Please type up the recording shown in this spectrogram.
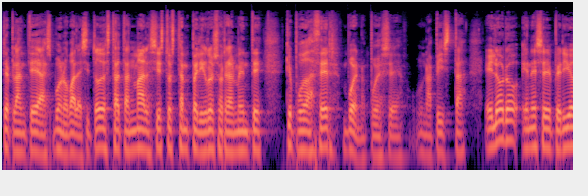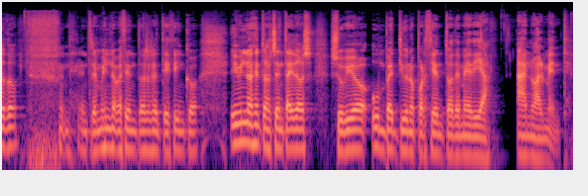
te planteas, bueno, vale, si todo está tan mal, si esto es tan peligroso realmente, ¿qué puedo hacer? Bueno, pues eh, una pista. El oro en ese periodo, entre 1965 y 1982, subió un 21% de media anualmente.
